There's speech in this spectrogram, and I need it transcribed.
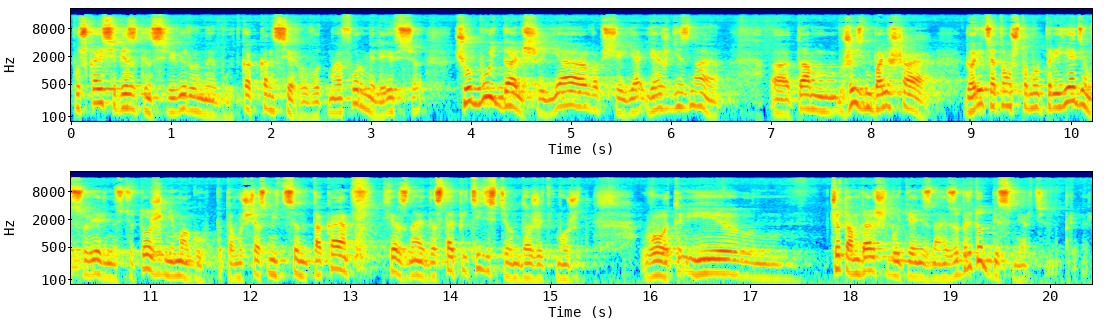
пускай себе законсервированная будет. Как консервы. Вот мы оформили, и все. Что будет дальше? Я вообще, я, я же не знаю. А, там жизнь большая. Говорить о том, что мы приедем с уверенностью, тоже не могу, потому что сейчас медицина такая, хер знает, до 150 он дожить может. Вот, и что там дальше будет, я не знаю, изобретут бессмертие, например.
